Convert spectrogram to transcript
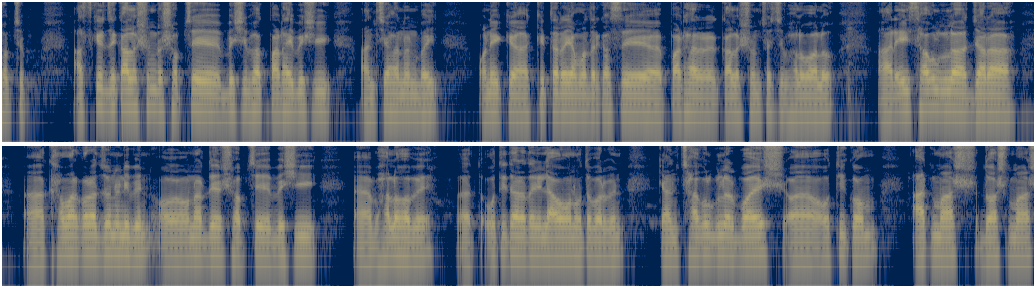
সবচেয়ে, আজকের যে কালেকশনটা সবচেয়ে বেশিরভাগ পাঠাই বেশি আনছে হানান ভাই। অনেক ক্রেতারাই আমাদের কাছে পাঠার কালেকশন চাইছে ভালো ভালো। আর এই ছাগলগুলা যারা খামার করার জন্য নেবেন ওনাদের সবচেয়ে বেশি ভালো হবে। অতি তাড়াতাড়ি লাভবান হতে পারবেন। কারণ ছাগলগুলোর বয়স অতি কম, আট মাস, দশ মাস,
